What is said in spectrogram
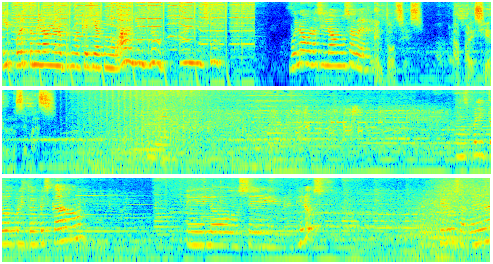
y pues también había una persona que decía como aliens no, aliens no. Bueno, ahora sí la vamos a ver. Entonces, aparecieron los demás. Es palito, palito de pescado. Eh, los eh, granjeros quiero saber...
